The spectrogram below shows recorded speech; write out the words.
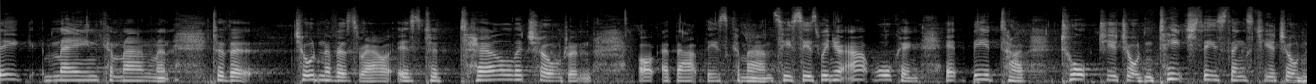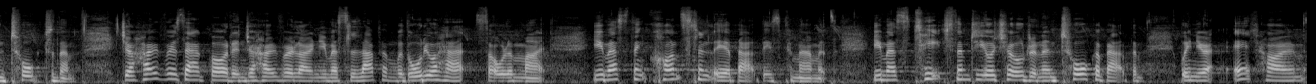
big main commandment to the children of Israel is to tell the children about these commands. He says, when you're out walking at bedtime, talk to your children, teach these things to your children, talk to them. Jehovah is our God and Jehovah alone. You must love him with all your heart, soul, and might. You must think constantly about these commandments. You must teach them to your children and talk about them when you're at home,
